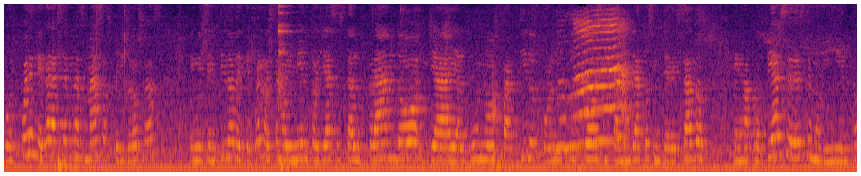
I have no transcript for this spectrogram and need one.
pues pueden llegar a ser unas masas peligrosas? en el sentido de que, bueno, este movimiento ya se está lucrando, ya hay algunos partidos políticos y candidatos interesados en apropiarse de este movimiento.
